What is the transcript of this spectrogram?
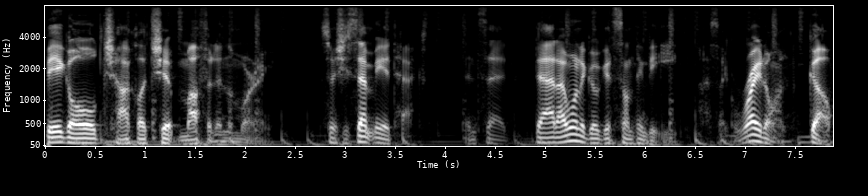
big old chocolate chip muffin in the morning? So she sent me a text and said, Dad, I want to go get something to eat. I was like, Right on, go.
